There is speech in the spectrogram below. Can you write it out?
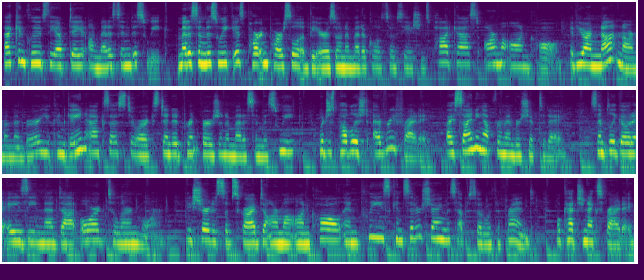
That concludes the update on Medicine This Week. Medicine This Week is part and parcel of the Arizona Medical Association's podcast, ARMA On Call. If you are not an ARMA member, you can gain access to our extended print version of Medicine This Week, which is published every Friday, by signing up for membership today. Simply go to azmed.org to learn more. Be sure to subscribe to ARMA On Call and please consider sharing this episode with a friend. We'll catch you next Friday.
